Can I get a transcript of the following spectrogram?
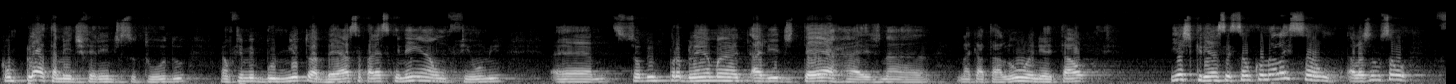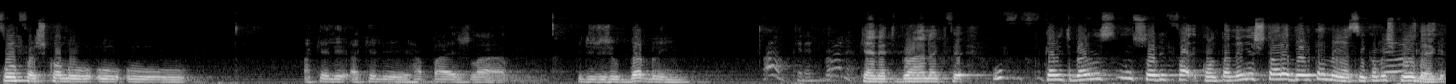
completamente diferente disso tudo. É um filme bonito a beça, parece que nem é um filme é, sobre um problema ali de terras na, na Catalunha e tal. E as crianças são como elas são. Elas não são fofas como o, o aquele, aquele rapaz lá que dirigiu Dublin. Oh, Kenneth Branagh. Kenneth Branagh. O Kenneth Branagh não soube contar nem a história dele também, assim como Eu Spielberg.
